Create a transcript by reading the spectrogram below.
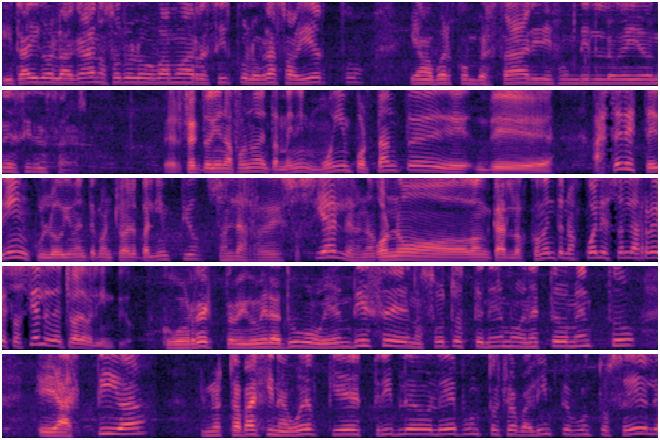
y tráiganlo acá, nosotros lo vamos a recibir con los brazos abiertos y vamos a poder conversar y difundir lo que ellos necesiten saber. Perfecto, y una forma también muy importante de, hacer este vínculo, obviamente, con Chuapa Limpio, son las redes sociales, ¿no? ¿O no, don Carlos? Coméntenos cuáles son las redes sociales de Chuapa Limpio. Correcto, amigo. Mira, tú, como bien dices, nosotros tenemos en este momento eh, activa nuestra página web que es www.chuapalimpio.cl.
